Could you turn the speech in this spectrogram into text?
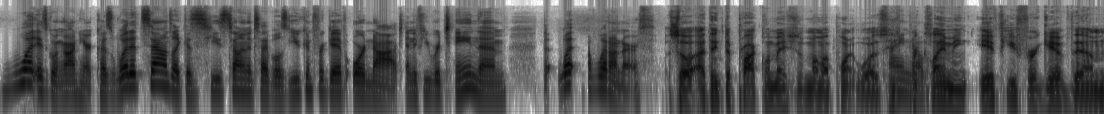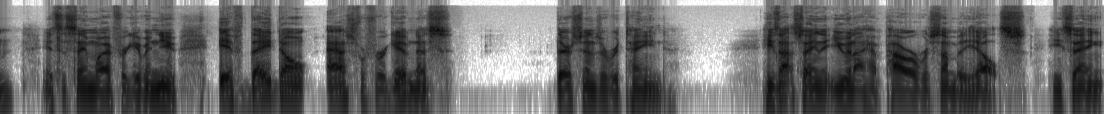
what is going on here? Because what it sounds like is he's telling the disciples, "You can forgive or not, and if you retain them, th- what what on earth?" So I think the proclamation of my point was he's proclaiming if you forgive them, it's the same way I've forgiven you. If they don't ask for forgiveness, their sins are retained. He's not saying that you and I have power over somebody else. He's saying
